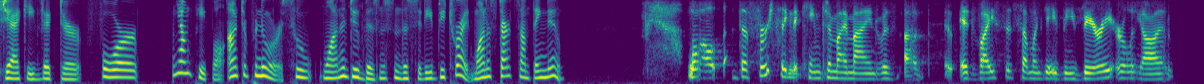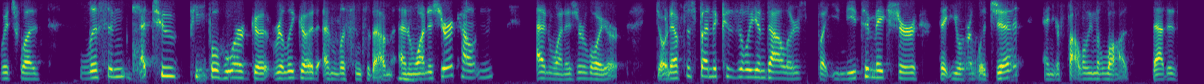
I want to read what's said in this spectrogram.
Jackie Victor, for young people, entrepreneurs who want to do business in the city of Detroit, want to start something new? Well, the first thing that came to my mind was uh, advice that someone gave me very early on, which was listen, get to people who are good, really good, and listen to them. And mm-hmm. one is your accountant, and one is your lawyer. You don't have to spend a gazillion dollars, but you need to make sure that you are legit and you're following the laws. That is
